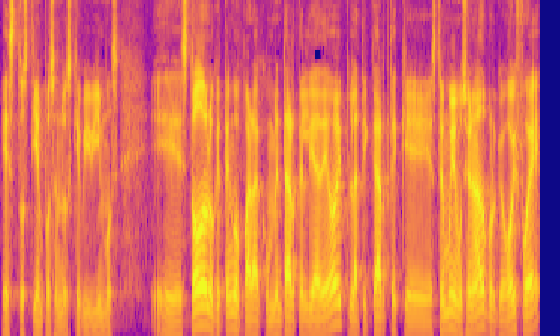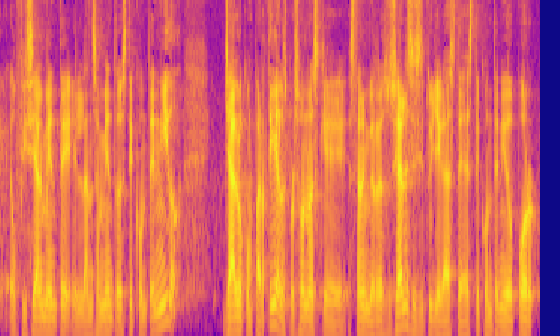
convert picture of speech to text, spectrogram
estos tiempos en los que vivimos. Es todo lo que tengo para comentarte el día de hoy, platicarte que estoy muy emocionado porque hoy fue oficialmente el lanzamiento de este contenido. Ya lo compartí a las personas que están en mis redes sociales y si tú llegaste a este contenido por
